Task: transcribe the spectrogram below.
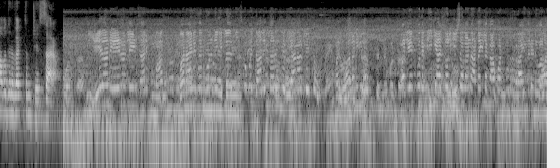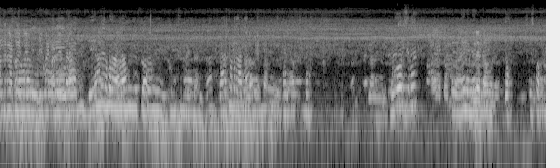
ఆవేదన వ్యక్తం చేశారు. ఏదని ఏనట్లేదు ఇలా మరి లేకపోతే మీ క్యాష్ వాళ్ళు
